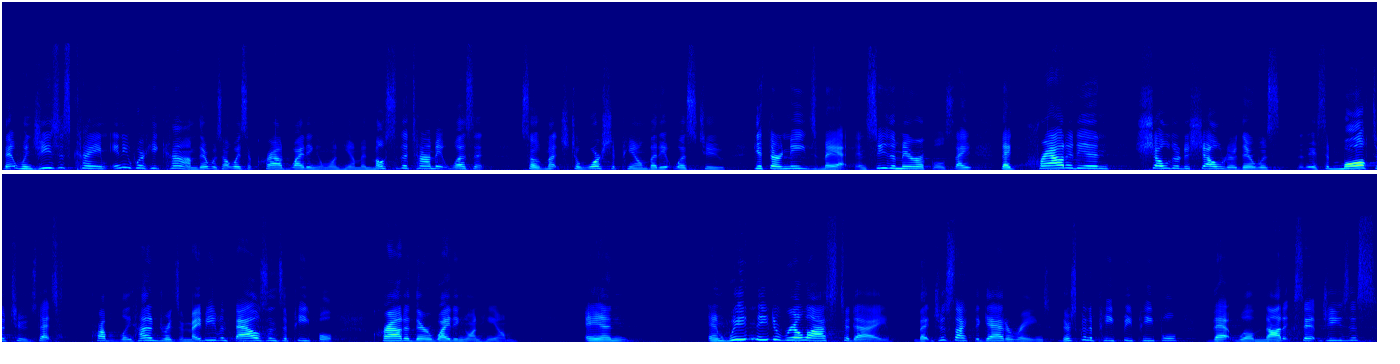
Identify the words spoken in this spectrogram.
that when Jesus came, anywhere he come, there was always a crowd waiting on him. And most of the time it wasn't so much to worship him, but it was to get their needs met and see the miracles. They, they crowded in shoulder to shoulder. There was it's multitudes, that's probably hundreds and maybe even thousands of people crowded there waiting on him. And, and we need to realize today that just like the Gadarenes, there's going to be people that will not accept Jesus,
